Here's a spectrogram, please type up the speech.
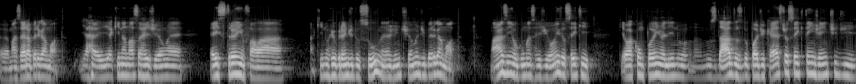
eh, mas era bergamota. E aí aqui na nossa região é, é estranho falar, aqui no Rio Grande do Sul, né, a gente chama de bergamota. Mas em algumas regiões, eu sei que, que eu acompanho ali no, nos dados do podcast, eu sei que tem gente de,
